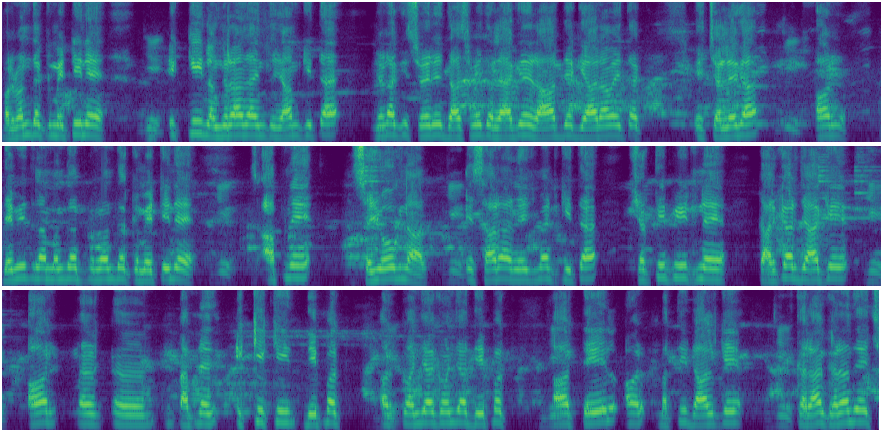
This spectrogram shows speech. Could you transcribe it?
ਪ੍ਰਬੰਧਕ ਕਮੇਟੀ ਨੇ 21 ਲੰਗਰਾਂ ਦਾ ਇੰਤਜ਼ਾਮ ਕੀਤਾ ਹੈ ਜਿਹੜਾ ਕਿ ਸਵੇਰੇ 10 ਵਜੇ ਤੋਂ ਲੈ ਕੇ ਰਾਤ ਦੇ 11 ਵਜੇ ਤੱਕ ਇਹ ਚੱਲੇਗਾ। ਔਰ ਦੇਵੀ ਤਲਾ ਮੰਦਰ ਪ੍ਰਬੰਧਕ ਕਮੇਟੀ ਨੇ ਆਪਣੇ ਸਹਿਯੋਗ ਨਾਲ ਇਹ ਸਾਰਾ ਅਰੇਂਜਮੈਂਟ ਕੀਤਾ ਸ਼ਕਤੀਪੀਠ ਨੇ ਘਰ ਘਰ ਜਾ ਕੇ ਔਰ अपने इक्की इक्की दीपक और कौंजा कौंजा दीपक जी। और तेल और बत्ती डाल के ਜੀ ਘਰਾਂ ਘਰਾਂ ਦੇ ਵਿੱਚ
